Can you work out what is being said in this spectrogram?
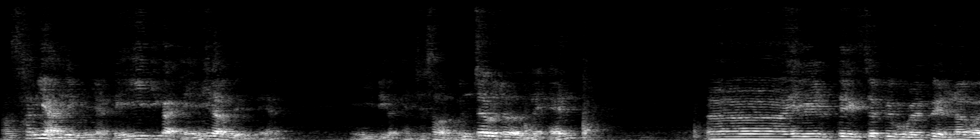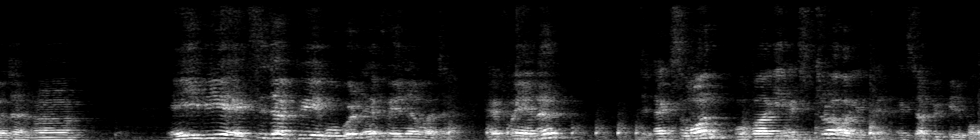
아, 3이 아니군요. a, b가 n이라고 했네요. a, b가 n 죄송합니다. 문자로 적었네 n. 아, a, 때 x 좌표 곱 fn이라고 하자. 아, a, b의 x 좌표의 곱을 fn이라고 하자. fn은 이제 x1 곱하기 x2라고 하겠대. x 좌표끼리 곱.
